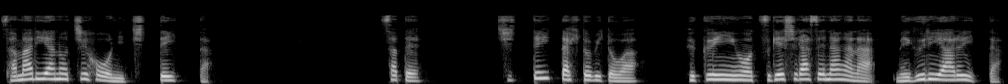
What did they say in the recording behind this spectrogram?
サマリアの地方に散っていった。さて、散っていった人々は福音を告げ知らせながら巡り歩いた。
